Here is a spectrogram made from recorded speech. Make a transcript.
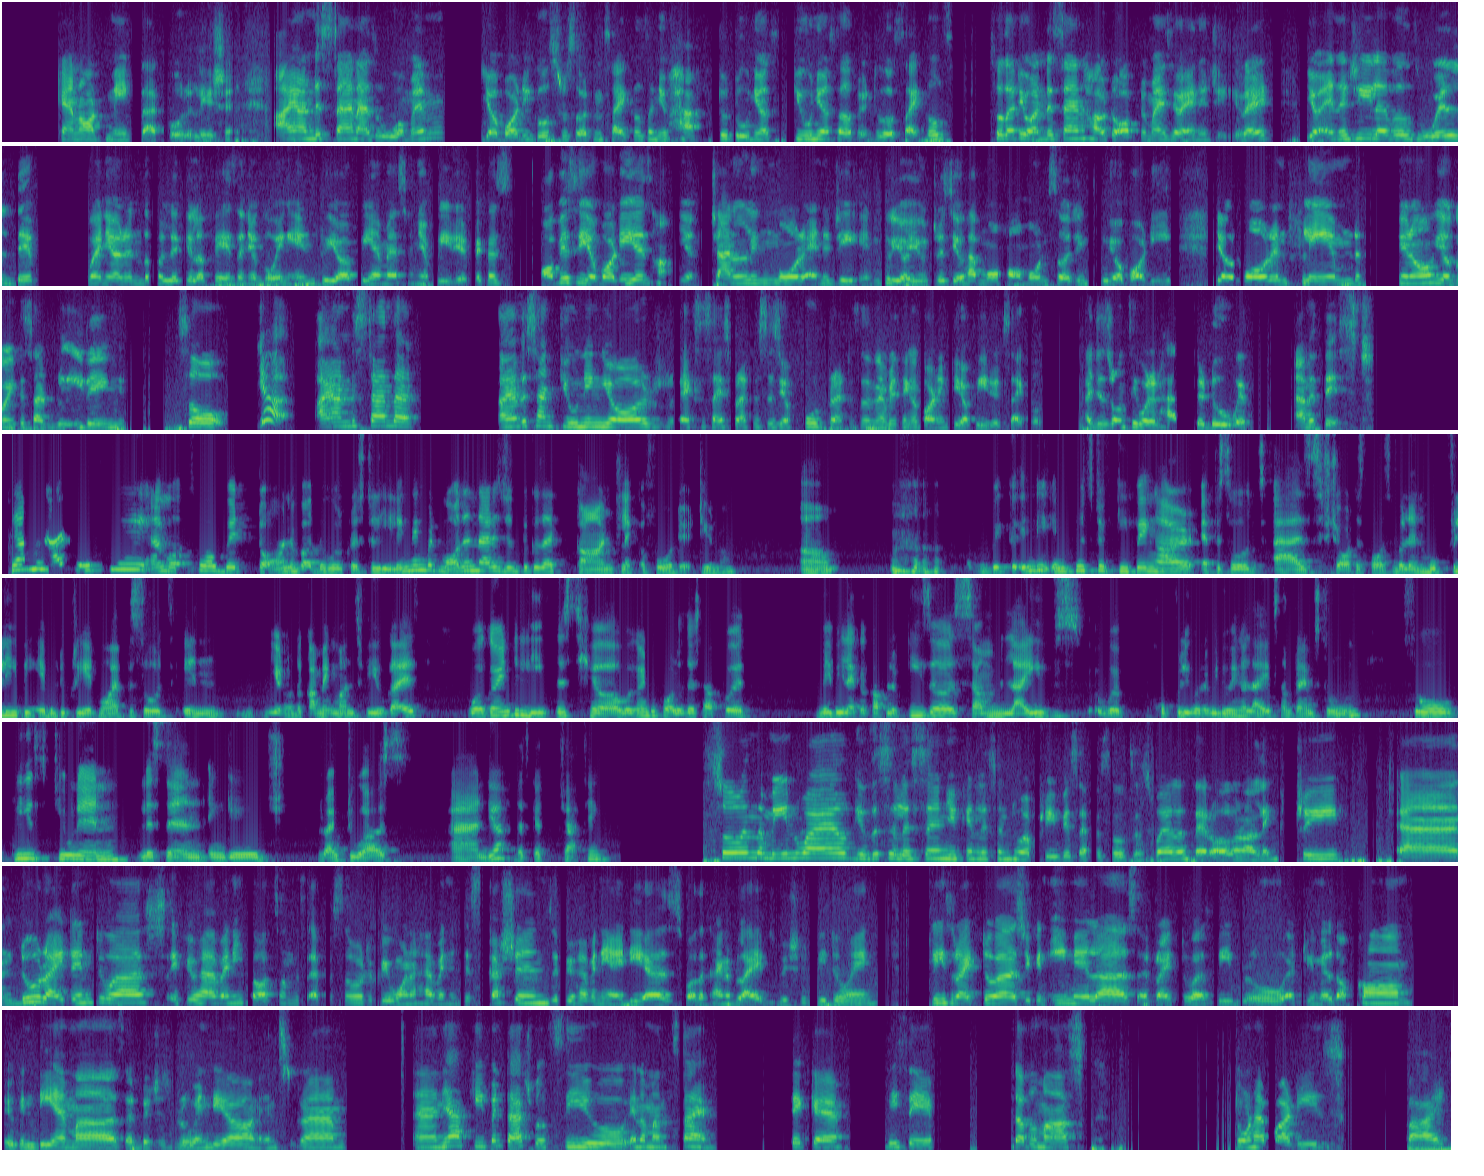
cannot make that correlation. I understand as a woman, your body goes through certain cycles and you have to tune your tune yourself into those cycles so that you understand how to optimize your energy, right? Your energy levels will dip when you're in the follicular phase and you're going into your PMS and your period because obviously your body is channeling more energy into your uterus. You have more hormones surging through your body. You're more inflamed you know you're going to start bleeding. So yeah i understand that i understand tuning your exercise practices your food practices and everything according to your period cycle i just don't see what it has to do with amethyst Yeah, I mean, I personally am also a bit torn about the whole crystal healing thing, but more than that is just because I can't like afford it, you know. Um, in the interest of keeping our episodes as short as possible and hopefully being able to create more episodes in you know the coming months for you guys, we're going to leave this here. We're going to follow this up with maybe like a couple of teasers, some lives. We're hopefully going to be doing a live sometime soon. So please tune in, listen, engage, write to us, and yeah, let's get chatting. So, in the meanwhile, give this a listen. You can listen to our previous episodes as well. They're all on our link tree. And do write into us if you have any thoughts on this episode, if you want to have any discussions, if you have any ideas for the kind of lives we should be doing. Please write to us. You can email us at write to us bbrew at gmail.com. You can DM us at Bitches Brew India on Instagram. And yeah, keep in touch. We'll see you in a month's time. Take care. Be safe. Double mask. Don't have parties. Bye.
